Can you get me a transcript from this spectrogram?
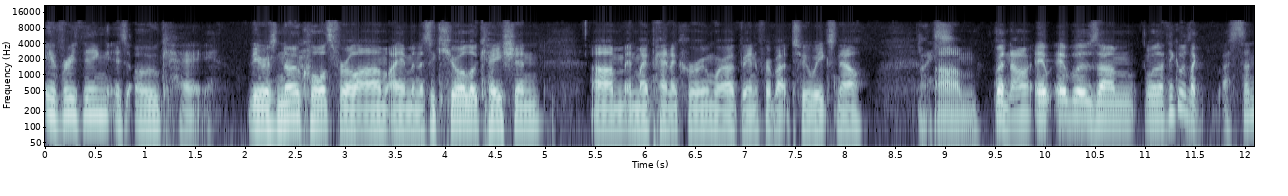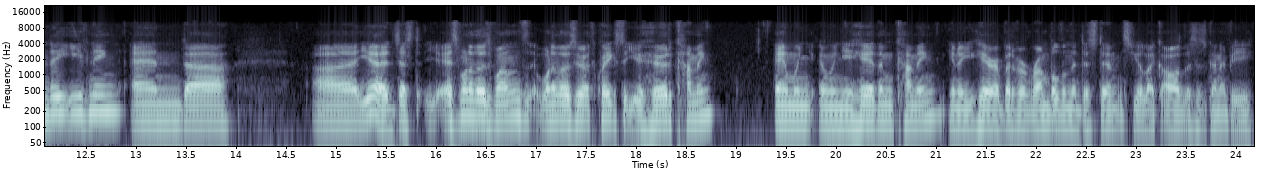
Everything is okay. There is no cause for alarm. I am in a secure location um, in my panic room where I've been for about two weeks now. Nice. Um, but no, it, it was, um, well, I think it was like a Sunday evening. And uh, uh, yeah, just it's one of those ones, one of those earthquakes that you heard coming. And when, and when you hear them coming, you know, you hear a bit of a rumble in the distance. You're like, oh, this is going to be,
